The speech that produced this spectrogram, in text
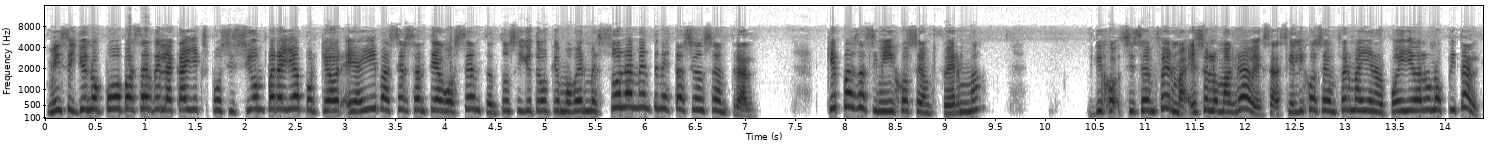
Me dice, yo no puedo pasar de la calle Exposición para allá porque ahí va a ser Santiago Centro, entonces yo tengo que moverme solamente en Estación Central. ¿Qué pasa si mi hijo se enferma? Dijo, si se enferma, eso es lo más grave. O sea, si el hijo se enferma, ya no lo puede llevar a un hospital.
